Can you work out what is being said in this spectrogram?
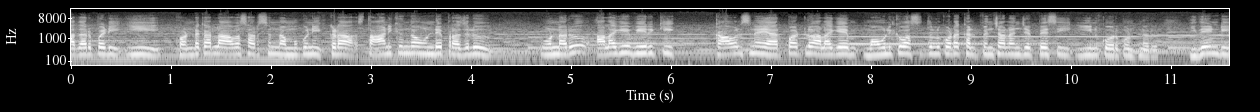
ఆధారపడి ఈ కొండకర్ల ఆవ సరస్సును నమ్ముకుని ఇక్కడ స్థానికంగా ఉండే ప్రజలు ఉన్నారు. అలాగే వీరికి కావలసిన ఏర్పాట్లు అలాగే మౌలిక వసతులు కూడా కల్పించాలని చెప్పేసి ఈయన కోరుకుంటున్నారు. ఇదేంటి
